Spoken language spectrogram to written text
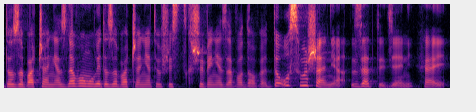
Do zobaczenia. Znowu mówię do zobaczenia, to już jest skrzywienie zawodowe. Do usłyszenia za tydzień. Hej!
